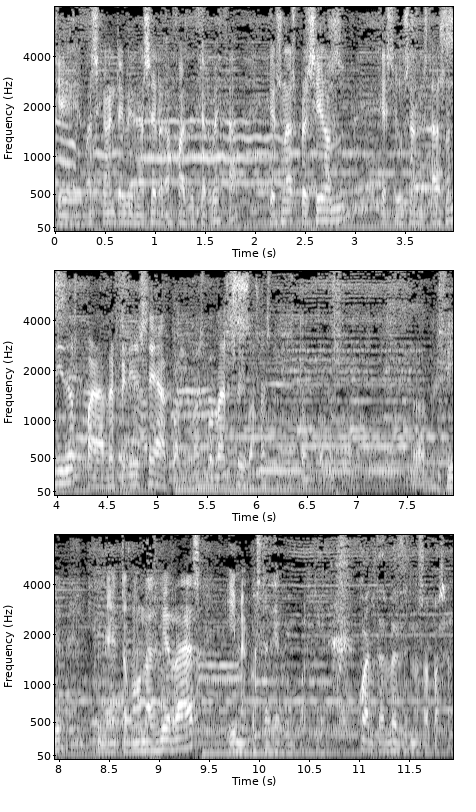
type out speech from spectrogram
que básicamente viene a ser gafas de cerveza, que es una expresión que se usa en Estados Unidos para referirse a cuando vas borracho y bajas los suelo. Es decir, me he tomado unas birras y me acostaría con cualquiera. ¿Cuántas veces nos ha pasado?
